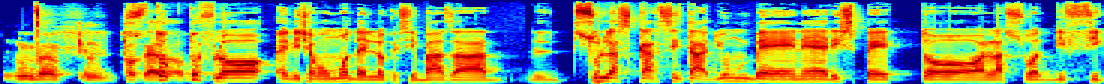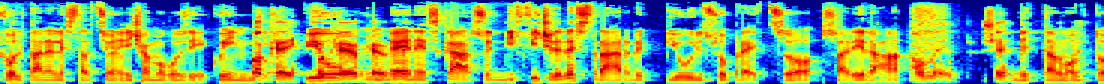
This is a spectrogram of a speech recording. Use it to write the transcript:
Poca Stock to flow è diciamo un modello che si basa sulla scarsità di un bene rispetto alla sua difficoltà nell'estrazione, diciamo così. Quindi okay, più okay, okay, un bene è scarso e difficile da estrarre, più il suo prezzo salirà. Aumenta, sì, detta molto,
